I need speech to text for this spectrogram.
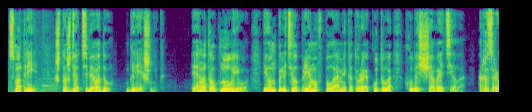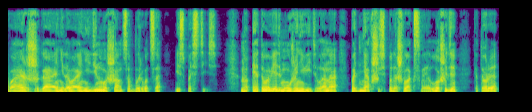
«Смотри, что ждет тебя в аду, грешник!» И она толкнула его, и он полетел прямо в пламя, которое окутало худощавое тело, разрывая, сжигая, не давая ни единого шанса вырваться и спастись. Но этого ведьма уже не видела. Она, поднявшись, подошла к своей лошади, которая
